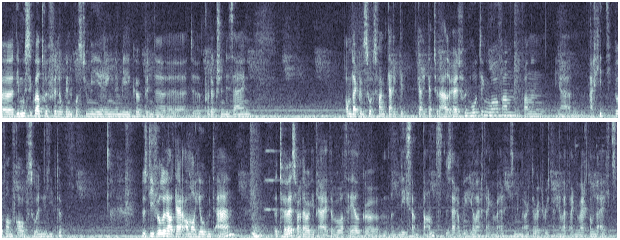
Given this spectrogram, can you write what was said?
Uh, die moest ik wel terugvinden ook in de kostumering, in de make-up, in de, de production design. Omdat ik een soort van karikaturale uitvergroting wou van, van een, ja, archetype van vrouw of zo in de liefde. Dus die vullen elkaar allemaal heel goed aan. Het huis waar dat we gedraaid hebben was eigenlijk uh, een leegstaand pand. Dus daar hebben we heel hard aan gewerkt. Mijn art director heeft daar heel hard aan gewerkt om dat echt...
